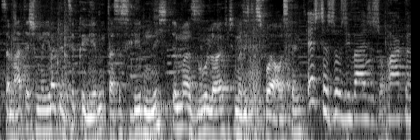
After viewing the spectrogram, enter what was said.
Sag mal, hat dir schon mal jemand den Tipp gegeben, dass das Leben nicht immer so läuft, wie man sich das vorher ausdenkt? Ist das so, sie weißes Orakel?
